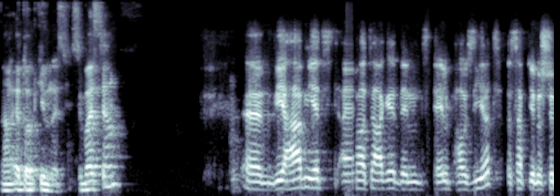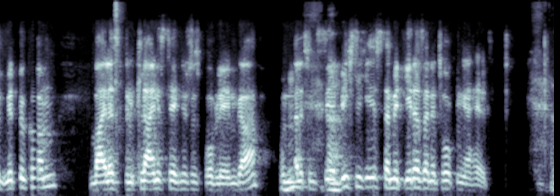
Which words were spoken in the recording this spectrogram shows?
э, эту активность. Себастьян? Äh, wir haben jetzt ein paar Tage den Sale pausiert. Das habt ihr bestimmt mitbekommen, weil es ein kleines technisches Problem gab und weil es uns sehr wichtig ist, damit jeder seine Token erhält. Вы,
